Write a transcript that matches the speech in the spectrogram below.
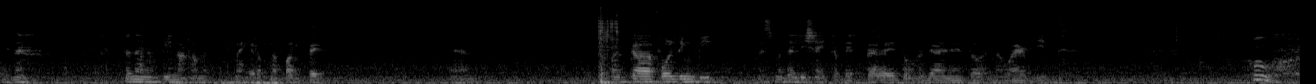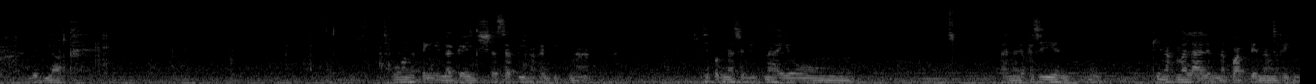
Ayan na. Ito na yung pinakamahirap na parte. Ayan. Pagka folding bead, mas madali siya ikabit. Pero itong kagaya nito na wire bead. Whew, good luck. Kung nating ilagay siya sa pinakagitna. Kasi pag nasa gitna yung ano, kasi yun, yung pinakamalalim na parte ng ring.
